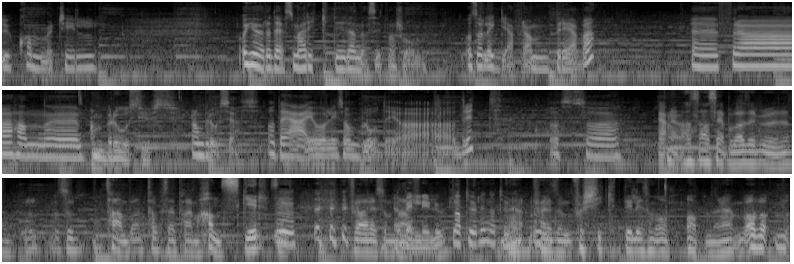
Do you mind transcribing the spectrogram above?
du kommer til å gjøre det som er riktig i denne situasjonen. Og så legger jeg fram brevet eh, fra han eh, Ambrosius. Ambrosius. Og det er jo liksom blodig og dritt. Og så Ja. Han, han ser på deg, og så tar han på, tar på seg et par med hansker. Mm. han liksom da, veldig lurt. Naturlig, naturlig. ja, for han liksom forsiktig liksom åpner det. Og, og,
